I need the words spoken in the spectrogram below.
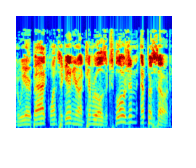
And we are back once again here on Timberwolves Explosion, episode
